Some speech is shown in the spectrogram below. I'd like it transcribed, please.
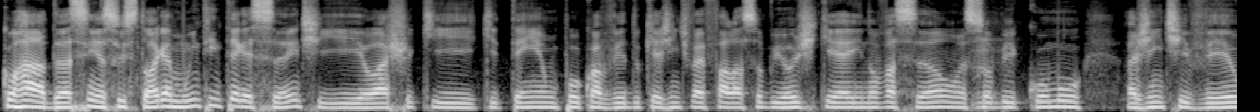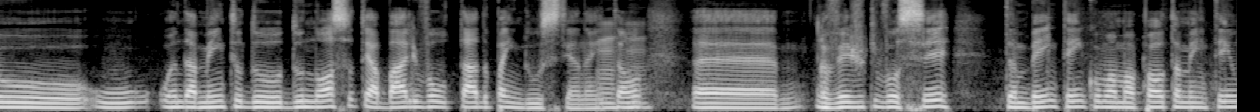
Conrado, assim, a sua história é muito interessante e eu acho que, que tem um pouco a ver do que a gente vai falar sobre hoje, que é inovação, é sobre uhum. como a gente vê o, o, o andamento do, do, nosso trabalho voltado para a indústria, né? Então, uhum. é, eu vejo que você também tem, como a Mapau, também tem um,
